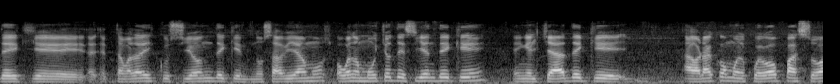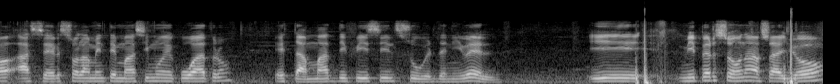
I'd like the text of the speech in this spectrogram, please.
de que estaba la discusión de que no sabíamos, o bueno, muchos decían de que en el chat de que ahora como el juego pasó a ser solamente máximo de 4, está más difícil subir de nivel. Y mi persona, o sea, yo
